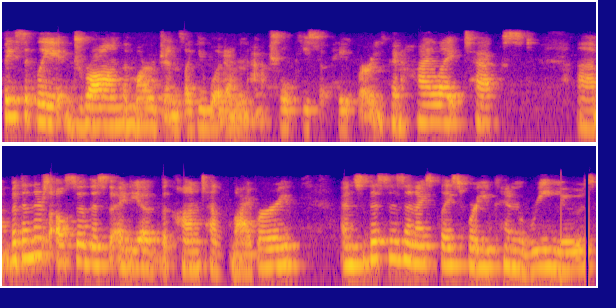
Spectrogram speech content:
basically draw on the margins like you would on an actual piece of paper. You can highlight text, um, but then there's also this idea of the content library. And so this is a nice place where you can reuse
